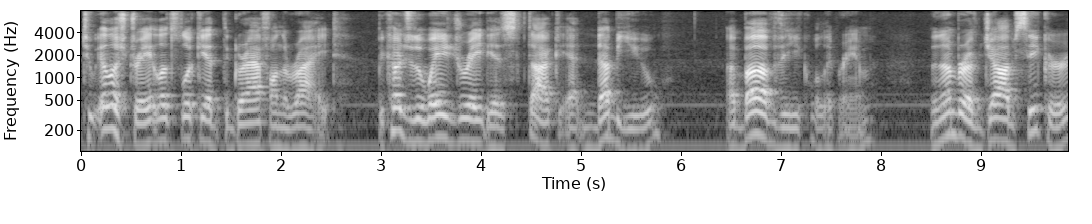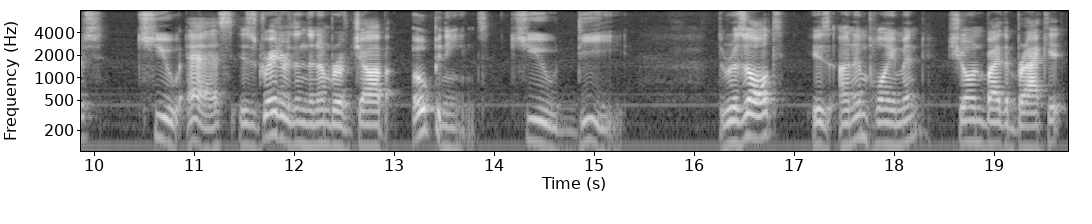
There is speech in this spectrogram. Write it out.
to illustrate, let's look at the graph on the right. Because the wage rate is stuck at W above the equilibrium, the number of job seekers, QS, is greater than the number of job openings, QD. The result is unemployment shown by the bracket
